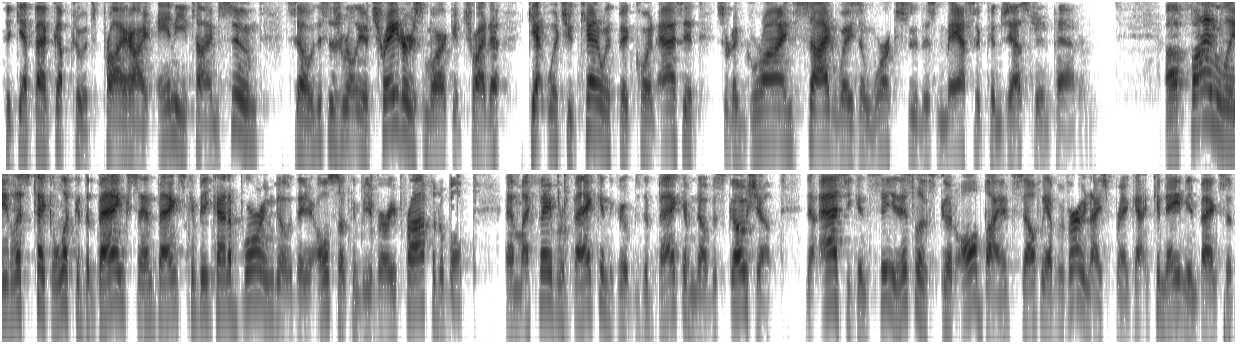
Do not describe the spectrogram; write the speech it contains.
to get back up to its prior high anytime soon. So this is really a trader's market. Try to get what you can with Bitcoin as it sort of grinds sideways and works through this massive congestion pattern. Uh, finally, let's take a look at the banks, and banks can be kind of boring, though they also can be very profitable. And my favorite bank in the group is the Bank of Nova Scotia. Now, as you can see, this looks good all by itself. We have a very nice breakout. And Canadian banks have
